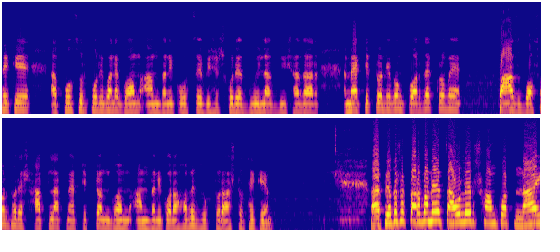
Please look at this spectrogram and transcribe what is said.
থেকে প্রচুর পরিমাণে গম আমদানি করছে, বিশেষ করে দুই লাখ বিশ হাজার মেট্রিক টন এবং পর্যায়ক্রমে পাঁচ বছর ধরে সাত লাখ মেট্রিক টন গম আমদানি করা হবে যুক্তরাষ্ট্র থেকে। প্রিয় দর্শক, তার মানে চাউলের সংকট নাই।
